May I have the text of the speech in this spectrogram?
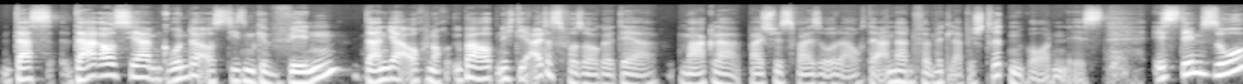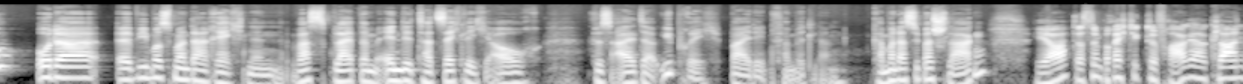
dass daraus ja im Grunde aus diesem Gewinn dann ja auch noch überhaupt nicht die Altersvorsorge der Makler beispielsweise oder auch der anderen Vermittler bestritten worden ist. Ist dem so oder äh, wie muss man da rechnen? Was bleibt am Ende tatsächlich auch fürs Alter übrig bei den Vermittlern? Kann man das überschlagen? Ja, das ist eine berechtigte Frage, Herr Klein.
